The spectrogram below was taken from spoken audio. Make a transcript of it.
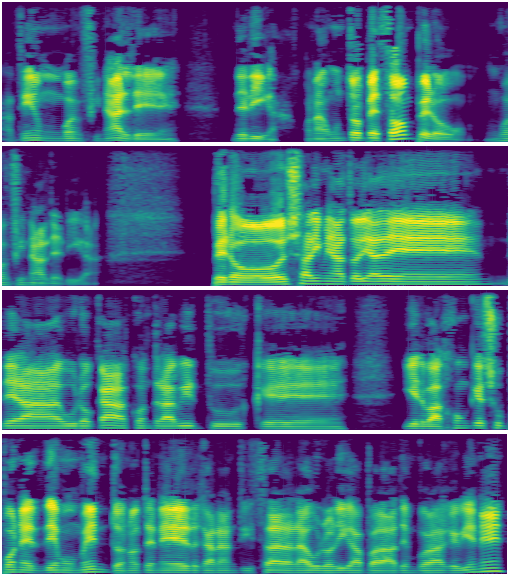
Ha tenido un buen final de, de liga. Con algún tropezón, pero un buen final de liga. Pero esa eliminatoria de, de la Eurocup contra Virtus que, y el bajón que supone de momento no tener garantizada la Euroliga para la temporada que viene,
